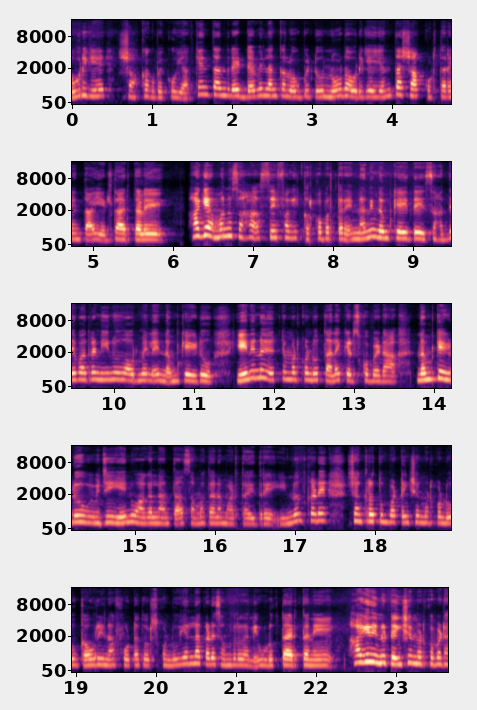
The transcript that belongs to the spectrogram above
ಅವರಿಗೆ ಶಾಕ್ ಆಗಬೇಕು. ಯಾಕೆ ಅಂತಂದರೆ ಡೆವಿಲ್ ಅಂಕಲ್ ಹೋಗ್ಬಿಟ್ಟು ನೋಡು ಅವರಿಗೆ ಎಂಥ ಶಾಕ್ ಕೊಡ್ತಾರೆ ಅಂತ ಹೇಳ್ತಾ ಇರ್ತಾಳೆ. ಹಾಗೆ ಅಮ್ಮನೂ ಸಹ ಸೇಫಾಗಿ ಕರ್ಕೊಬರ್ತಾರೆ. ನನಗೆ ನಂಬಿಕೆ ಇದೆ, ಸಾಧ್ಯವಾದರೆ ನೀನು ಅವ್ರ ಮೇಲೆ ನಂಬಿಕೆ ಇಡು. ಏನೇನೋ ಯೋಚನೆ ಮಾಡಿಕೊಂಡು ತಲೆ ಕೆಡಿಸ್ಕೋಬೇಡ. ನಂಬಿಕೆ ಇಡು, ವಿಜಿ, ಏನೂ ಆಗಲ್ಲ ಅಂತ ಸಮಾಧಾನ ಮಾಡ್ತಾ ಇದ್ದರೆ ಇನ್ನೊಂದು ಕಡೆ ಶಂಕರ ತುಂಬ ಟೆನ್ಷನ್ ಮಾಡಿಕೊಂಡು ಗೌರಿನ ಫೋಟೋ ತೋರಿಸ್ಕೊಂಡು ಎಲ್ಲ ಕಡೆ ಸಮುದ್ರದಲ್ಲಿ ಹುಡುಕ್ತಾ ಇರ್ತಾನೆ. ಹಾಗೆ ನೀನು ಟೆನ್ಷನ್ ಮಾಡ್ಕೋಬೇಡ,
